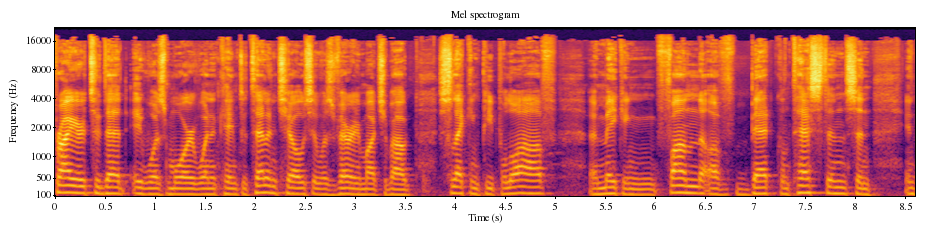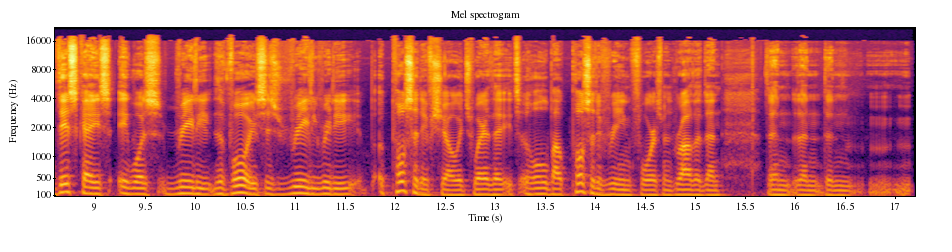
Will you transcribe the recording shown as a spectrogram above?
prior to that, it was more when it came to talent shows, it was very much about slacking people off, and making fun of bad contestants. And in this case, it was really The Voice is really, really a positive show. It's where the, it's all about positive reinforcement rather than than than, than mm,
